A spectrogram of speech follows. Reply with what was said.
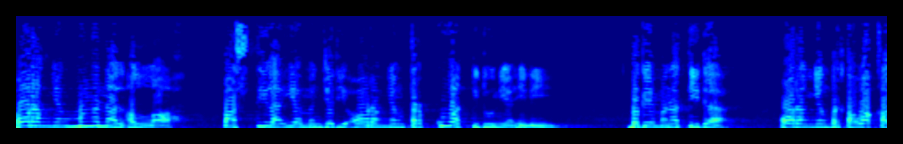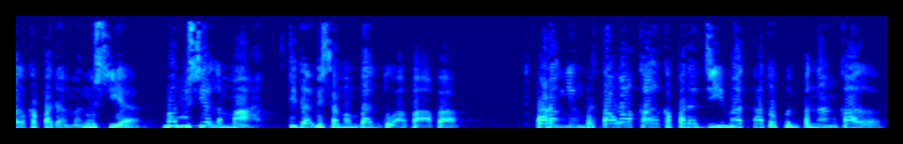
orang yang mengenal Allah, pastilah ia menjadi orang yang terkuat di dunia ini. Bagaimana tidak? Orang yang bertawakal kepada manusia, manusia lemah, tidak bisa membantu apa-apa. Orang yang bertawakal kepada jimat ataupun penangkal,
